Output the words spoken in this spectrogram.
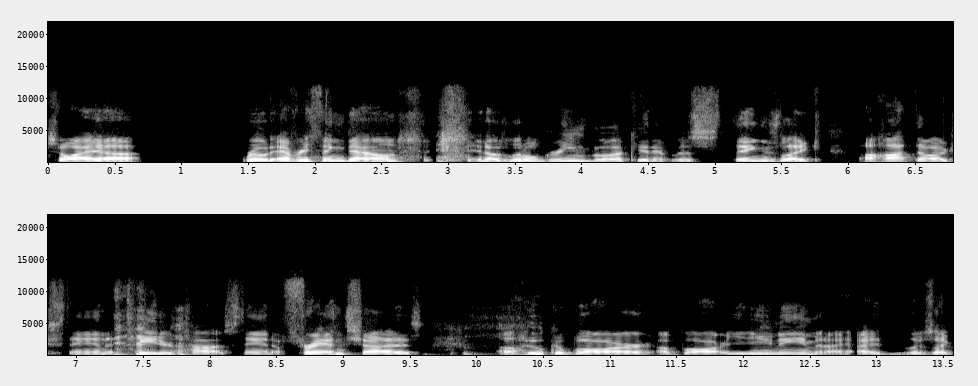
So I uh, wrote everything down in a little green book and it was things like a hot dog stand a tater tot stand a franchise a hookah bar a bar you name it. I, I was like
